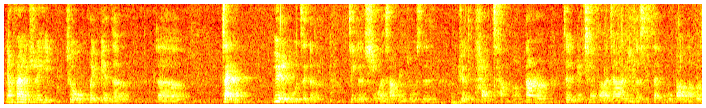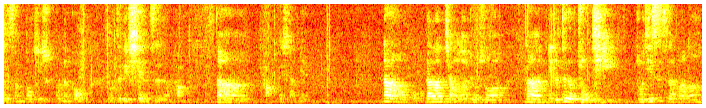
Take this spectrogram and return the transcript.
你要翻页，所以就会变得呃，在阅读这个这个新闻上面就是觉得太长了。当然，这里面牵涉到将来你的深入报道或是什么东西是不能够有这个限制的。好，那好，在下面。那我们刚刚讲了，就是说，那你的这个主题，主题是什么呢？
